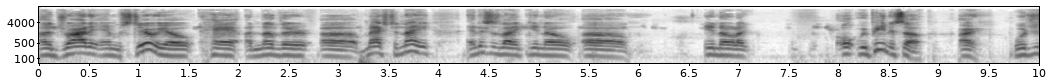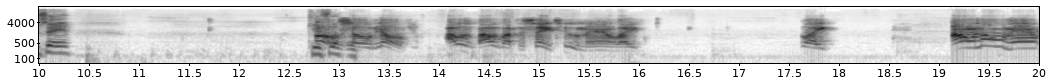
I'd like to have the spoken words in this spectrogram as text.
Andrade and Mysterio had another uh match tonight, and this is like you know uh you know like oh, repeating itself. All right, what you saying? Q Oh, so no, I was I was about to say too, man. Like, like I don't know, man.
